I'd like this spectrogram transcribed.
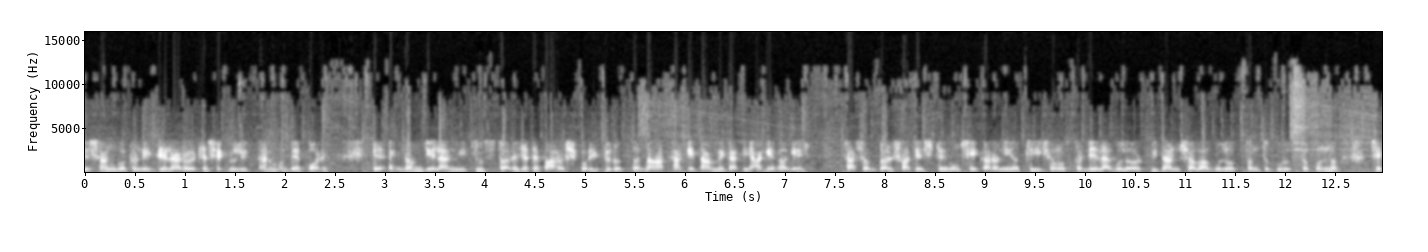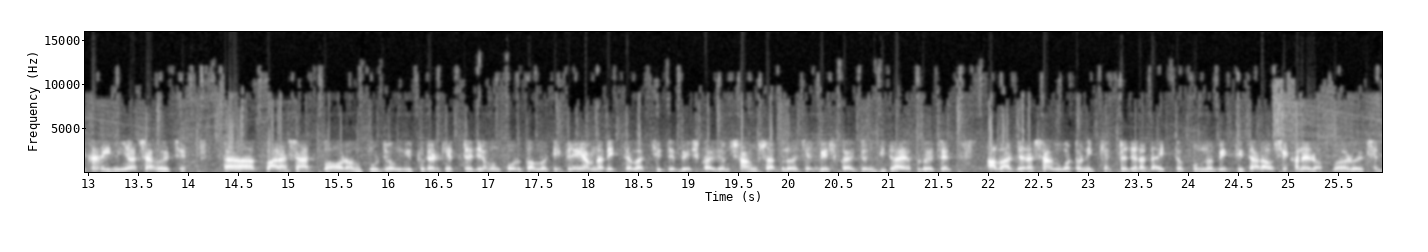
যে সাংগঠনিক জেলা রয়েছে, সেগুলি তার মধ্যে পড়ে। একদম জেলার নিচু স্তরে যাতে পারস্পরিক দূরত্ব না থাকে, তা মেটাতে আগেভাগে শাসক দল সচেষ্ট এবং সেই কারণেই হচ্ছে এই সমস্ত জেলাগুলোর বিধানসভাগুলো অত্যন্ত গুরুত্বপূর্ণ সেখানেই নিয়ে আসা হয়েছে। আহ, বারাসাত বহরমপুর জঙ্গিপুরের ক্ষেত্রে যেমন কোর কমিটিতে আমরা দেখতে পাচ্ছি যে বেশ কয়েকজন সাংসদ রয়েছে বেশ কয়েকজন বিধায়ক রয়েছেন আবার যারা সাংগঠনিক ক্ষেত্রে যারা দায়িত্বপূর্ণ ব্যক্তি তারাও সেখানে রয়েছেন।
